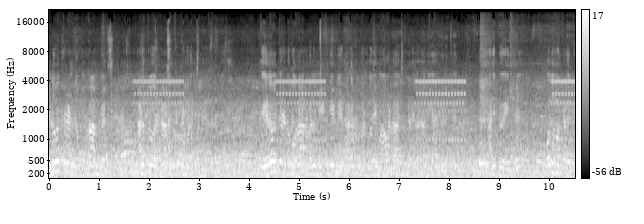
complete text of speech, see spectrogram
எழுபத்தி ரெண்டு முகாம்கள் நடத்துவதற்கான திட்டமிடப்பட்டிருக்கிறது இந்த எழுபத்தி ரெண்டு முகாம்கள் அனுப்பி வைத்து பொதுமக்களுக்கு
